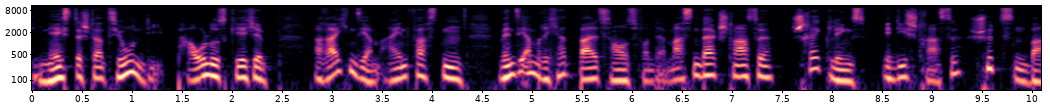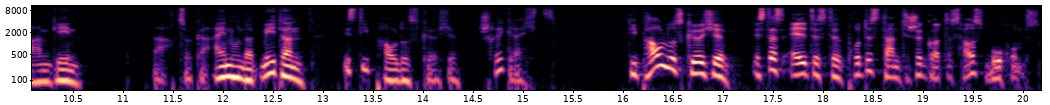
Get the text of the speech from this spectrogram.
Die nächste Station, die Pauluskirche, erreichen Sie am einfachsten, wenn Sie am Richard-Balz-Haus von der Massenbergstraße schräg links in die Straße Schützenbahn gehen. Nach circa 100 Metern ist die Pauluskirche schräg rechts. Die Pauluskirche ist das älteste protestantische Gotteshaus Bochums.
